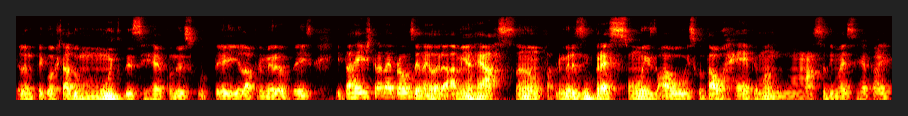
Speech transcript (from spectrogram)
Eu lembro de ter gostado muito desse rap quando eu escutei ele a primeira vez. E tá registrado aí pra você, né, galera? A minha reação, as primeiras impressões ao escutar o rap, mano, massa demais esse rap aí.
